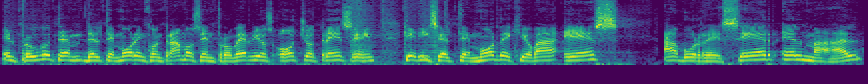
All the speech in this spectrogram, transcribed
el producto del temor encontramos en Proverbios 8:13, que dice, el temor de Jehová es aborrecer el mal,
